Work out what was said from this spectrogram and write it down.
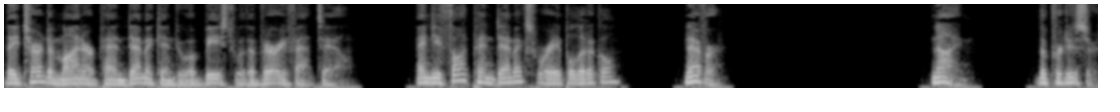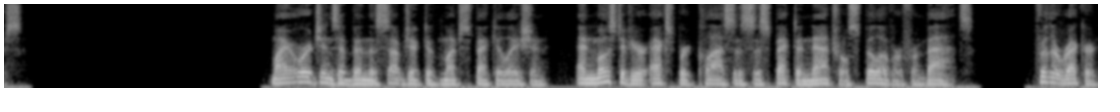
They turned a minor pandemic into a beast with a very fat tail. And you thought pandemics were apolitical? Never. 9. The Producers. My origins have been the subject of much speculation, and most of your expert classes suspect a natural spillover from bats. For the record,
